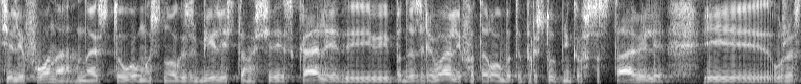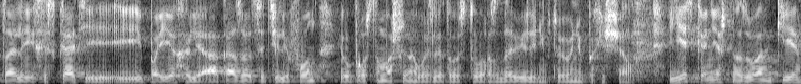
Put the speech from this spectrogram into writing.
телефона на СТО. Мы с ног сбились, там все искали и подозревали, фотороботы преступников составили, и уже стали их искать и, и поехали. А оказывается, телефон, его просто машина возле этого СТО раздавили, никто его не похищал. Есть, конечно, звонки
